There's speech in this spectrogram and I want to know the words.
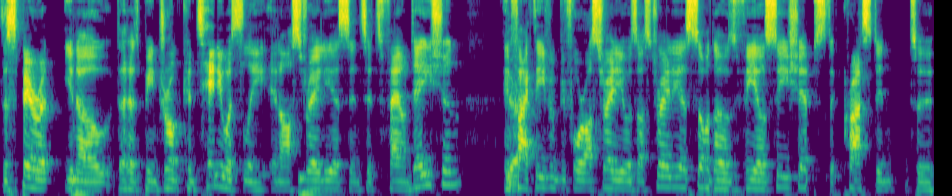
the spirit, you know, that has been drunk continuously in Australia since its foundation. In Yeah. fact, even before Australia was Australia, some of those VOC ships that crashed into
